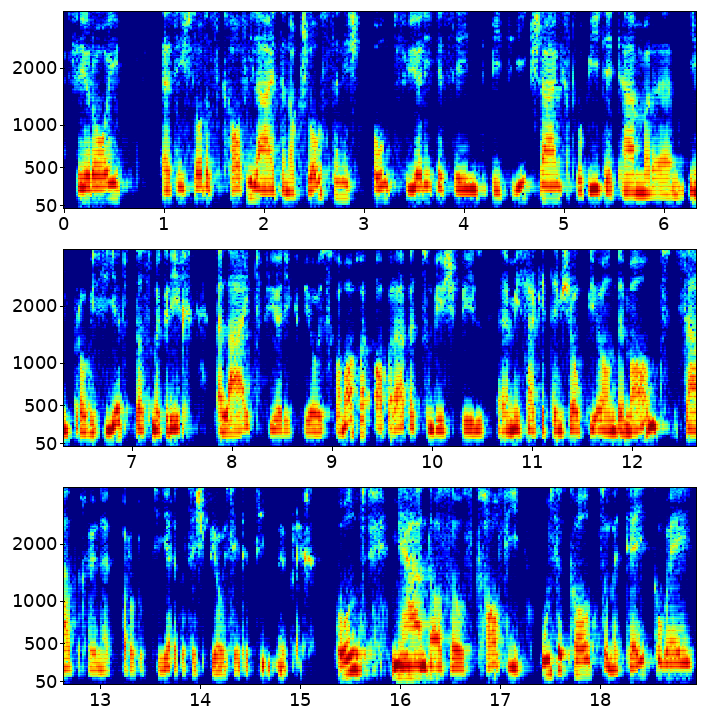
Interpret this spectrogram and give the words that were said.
für euch. Es ist so, dass das Kaffee noch geschlossen ist und die Führungen sind ein bisschen eingeschränkt, wobei dort haben wir ähm, improvisiert, dass man gleich eine Leitführung bei uns machen kann. Aber eben zum Beispiel, äh, wir sagen dem Shopping on Demand, selber können produzieren, das ist bei uns jederzeit möglich. Und wir haben also das Kaffee rausgeholt zum Takeaway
